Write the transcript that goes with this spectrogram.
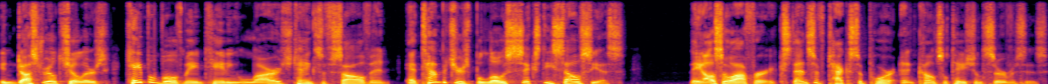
industrial chillers capable of maintaining large tanks of solvent at temperatures below 60 Celsius. They also offer extensive tech support and consultation services,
